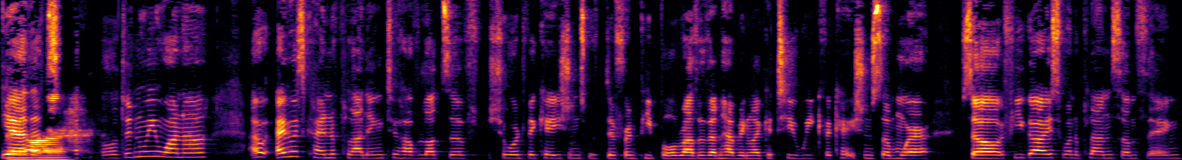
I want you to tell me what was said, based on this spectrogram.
yeah, that's cool. Didn't we want to? I, I was kind of planning to have lots of short vacations with different people rather than having like a two week vacation somewhere. So if you guys want to plan something,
